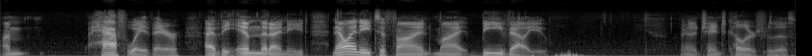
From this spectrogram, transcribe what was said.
I'm halfway there. I have the m that I need. Now I need to find my b value. I'm going to change colors for this.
